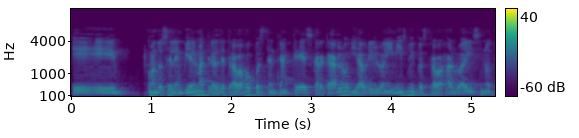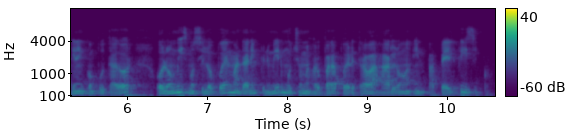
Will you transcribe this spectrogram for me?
Eh, cuando se le envíe el material de trabajo, pues tendrán que descargarlo y abrirlo ahí mismo y pues trabajarlo ahí si no tienen computador. O lo mismo, si lo pueden mandar a imprimir, mucho mejor para poder trabajarlo en papel físico.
